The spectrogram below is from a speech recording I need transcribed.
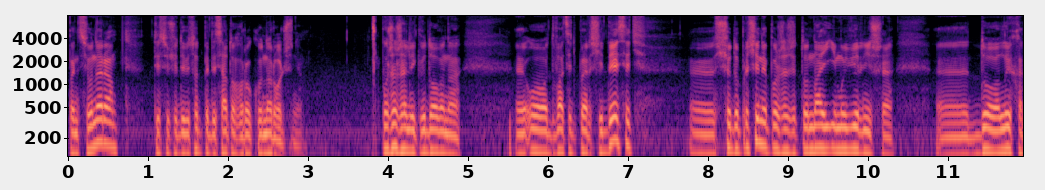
пенсіонера 1950 року народження. Пожежа ліквідована е, о 21.10. Е, Щодо причини пожежі, то найімовірніше е, до лиха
